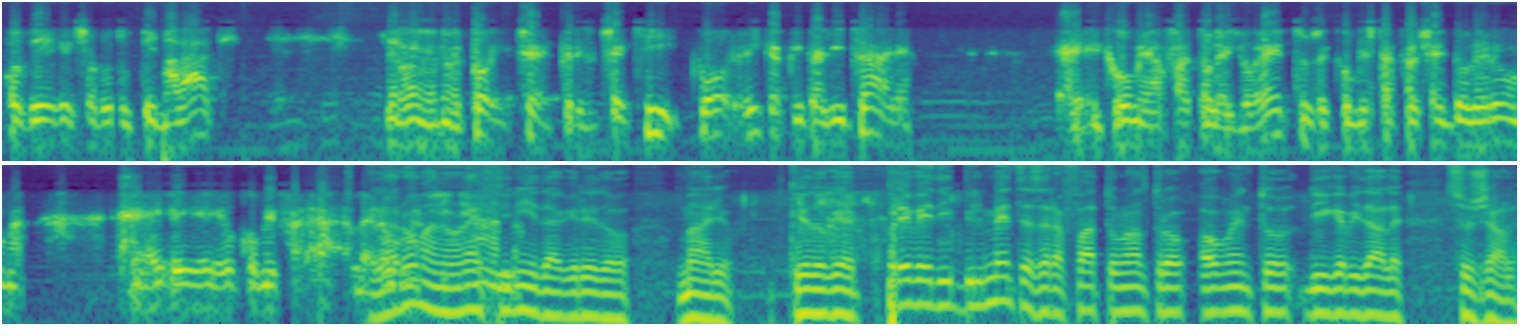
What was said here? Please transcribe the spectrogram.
vuol dire che sono tutti malati. No, no, poi c'è, c'è chi può ricapitalizzare eh, come ha fatto la Juventus e come sta facendo la Roma eh, o come farà la, la Roma. Roma non è finita, credo, Mario. Credo che prevedibilmente sarà fatto un altro aumento di capitale sociale.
